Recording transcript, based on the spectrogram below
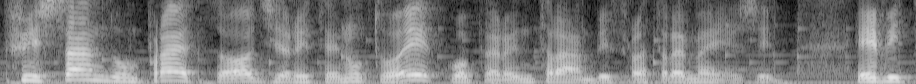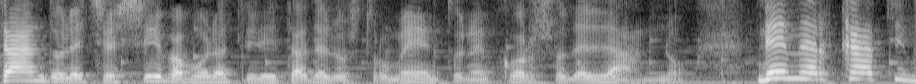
fissando un prezzo oggi ritenuto equo per entrambi fra tre mesi, evitando l'eccessiva volatilità dello strumento nel corso dell'anno, nei mercati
